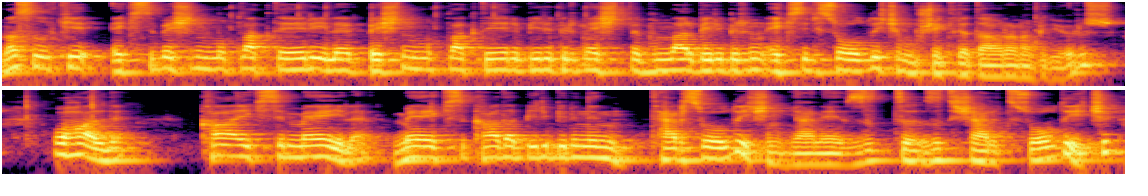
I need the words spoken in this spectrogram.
nasıl ki eksi 5'in mutlak değeri ile 5'in mutlak değeri birbirine eşit ve bunlar birbirinin eksilisi olduğu için bu şekilde davranabiliyoruz. O halde k eksi m ile m eksi k da birbirinin tersi olduğu için yani zıttı, zıt işaretisi olduğu için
